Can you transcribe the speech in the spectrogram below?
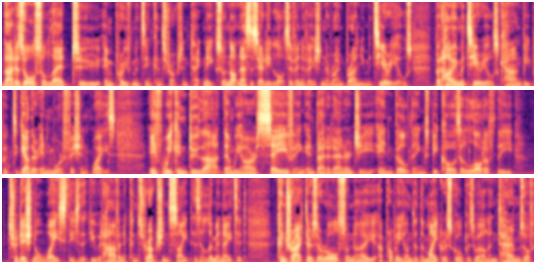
That has also led to improvements in construction techniques. So not necessarily lots of innovation around brand new materials but how materials can be put together in more efficient ways. If we can do that then we are saving embedded energy in buildings because a lot of the traditional wastage that you would have in a construction site is eliminated. Contractors are also now uh, probably under the microscope as well in terms of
